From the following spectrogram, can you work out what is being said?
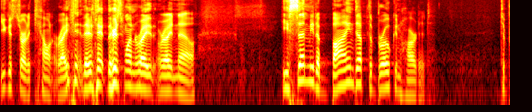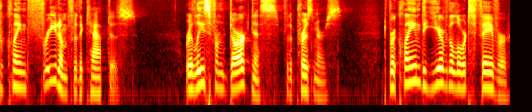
You could start a counter, right? there, there's one right, right now. He sent me to bind up the brokenhearted to proclaim freedom for the captives, release from darkness for the prisoners, to proclaim the year of the Lord's favor,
